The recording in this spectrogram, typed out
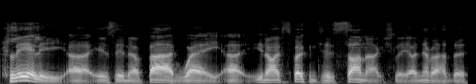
clearly uh, is in a bad way. Uh, you know, I've spoken to his son actually. I never had the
